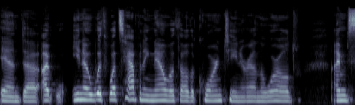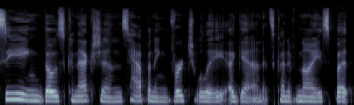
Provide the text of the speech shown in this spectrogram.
And uh, I, you know, with what's happening now with all the quarantine around the world, I'm seeing those connections happening virtually again. It's kind of nice, but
